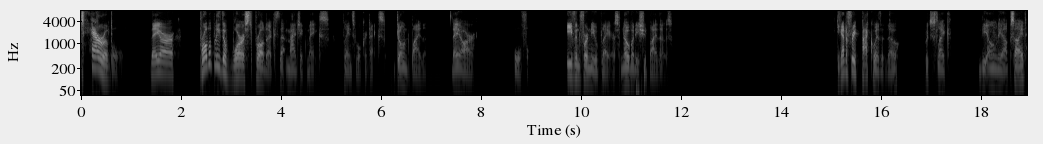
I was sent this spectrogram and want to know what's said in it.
terrible. They are probably the worst product that Magic makes. Planeswalker decks. Don't buy them. They are awful. Even for new players. Nobody should buy those. You get a free pack with it though, which is like the only upside.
